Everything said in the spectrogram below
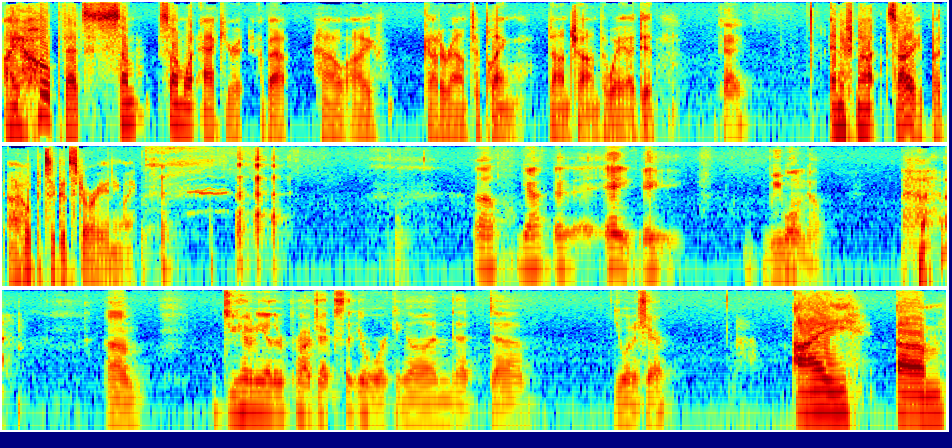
I hope that's some somewhat accurate about how I got around to playing Don John the way I did. Okay. And if not, sorry, but I hope it's a good story anyway. well, yeah. Uh, hey, hey, we won't know. um, do you have any other projects that you're working on that uh, you want to share? I um,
